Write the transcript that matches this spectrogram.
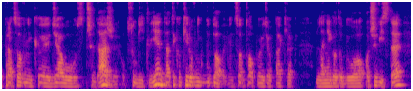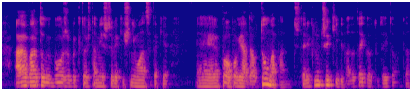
pracownik e, działu sprzedaży, obsługi klienta, tylko kierownik budowy, więc on to opowiedział tak, jak dla niego to było oczywiste, a warto by było, żeby ktoś tam jeszcze w jakieś niuanse takie e, poopowiadał. Tu ma pan cztery kluczyki, dwa do tego, tutaj to, tam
